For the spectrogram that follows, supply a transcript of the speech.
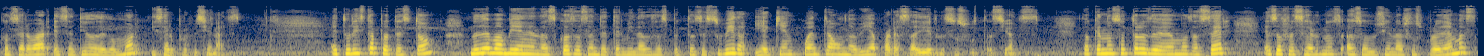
conservar el sentido del humor y ser profesionales. El turista protestón no le van bien en las cosas en determinados aspectos de su vida y aquí encuentra una vía para salir de sus frustraciones. Lo que nosotros debemos hacer es ofrecernos a solucionar sus problemas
